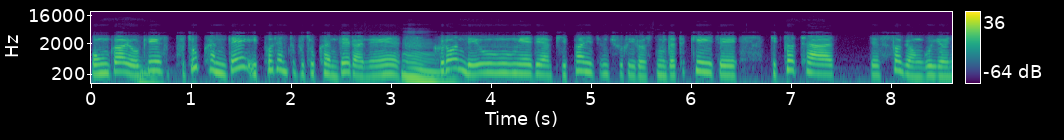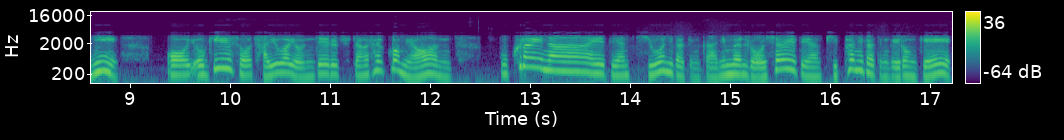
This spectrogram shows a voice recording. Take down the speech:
뭔가 여기에서 음. 부족한데 2% 부족한데라는 음. 그런 내용에 대한 비판이 좀 주로 이렇습니다. 특히 이제 빅터차 수석 연구위원이 어 여기에서 자유와 연대를 주장을 할 거면 우크라이나에 대한 지원이라든가 아니면 러시아에 대한 비판이라든가 이런 게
